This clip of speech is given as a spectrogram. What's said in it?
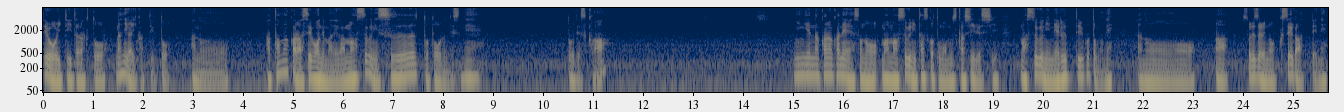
手を置いていただくと何がいいかっていうとあのー、頭から背骨までがまっすぐにスーッと通るんですね。どうですか？人間なかなかねそのまあ、まっすぐに立つことも難しいですしまっすぐに寝るっていうこともねあのー、まあそれぞれの癖があってね、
